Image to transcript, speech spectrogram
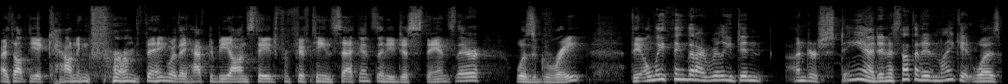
I thought the accounting firm thing where they have to be on stage for 15 seconds and he just stands there was great. The only thing that I really didn't understand, and it's not that I didn't like it, was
